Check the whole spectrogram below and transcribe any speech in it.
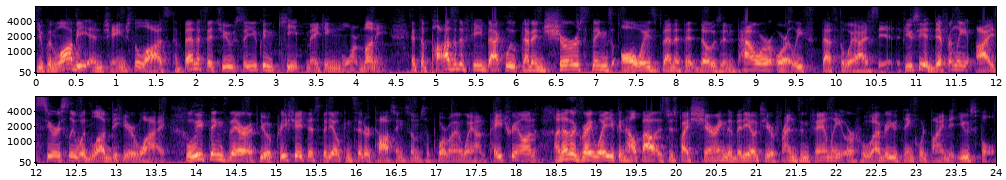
you can lobby and change the laws to benefit you so you can keep making more money. It's a positive feedback loop that ensures things always benefit those in power, or at least that's the way I see it. If you see it differently, I seriously would love to hear why. We'll leave things there. If you appreciate appreciate this video, consider tossing some support my way on Patreon. Another great way you can help out is just by sharing the video to your friends and family or whoever you think would find it useful.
